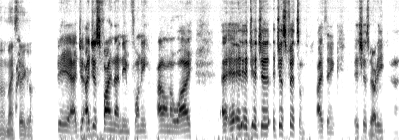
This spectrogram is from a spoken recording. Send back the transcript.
Oh, nice. There you go. Yeah, I, ju- I just find that name funny. I don't know why. Uh, It, it, it, just, it just fits him. I think it's just pretty uh,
